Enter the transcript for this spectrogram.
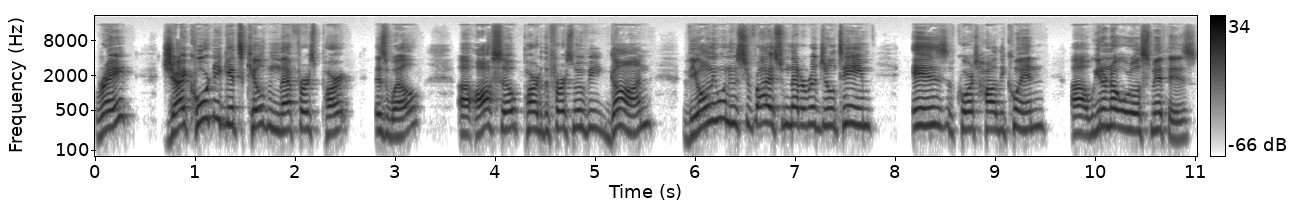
right? Jai Courtney gets killed in that first part as well. Uh, also, part of the first movie, Gone. The only one who survives from that original team is, of course, Harley Quinn. Uh, we don't know where Will Smith is.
